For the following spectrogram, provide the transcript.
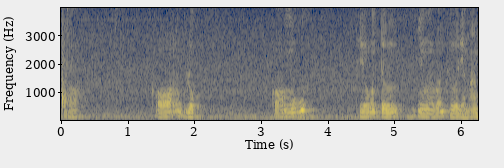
đó. Có lục, có ngũ, thiếu con tứ, nhưng mà vẫn thừa điểm ăn.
